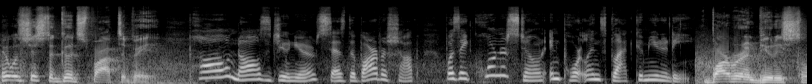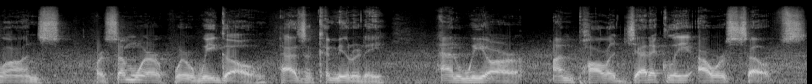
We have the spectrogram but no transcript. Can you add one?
It was just a good spot to be. Paul Knowles Jr. says the barbershop was a cornerstone in Portland's black community. Barber and beauty salons are somewhere where we go as a community and we are unapologetically ourselves.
